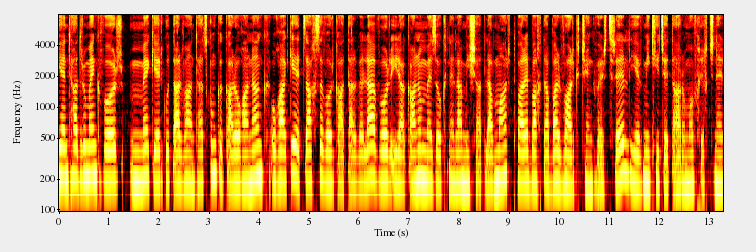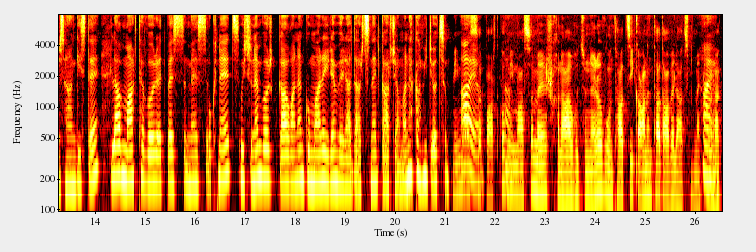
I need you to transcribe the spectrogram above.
ենթադրում ենք, որ 1-2 տարվա ընթացքում կկարողանանք ուղակի այդ ծախսը, որ կատարվել է, որ իրականում մեզ օգնել է մի շատ լավ մարդ, բարեբախտաբար վարկ չենք վերցրել եւ մի քիչ այդ առումով խիղճներս հանգիստ է։ Լավ մարդը, որ այդպես մեզ օգնեց, հույս ունեմ, որ կարողանանք գումարը իրեն վերադարձնել կարճ ժամանակամիջոցում։ Մի մասը պարտքով, մի մասը մեր խնայողություններով ու ընթացիկ անընդհատ ավելացնում ենք։ Օրինակ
